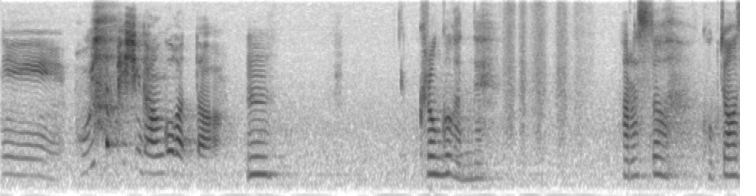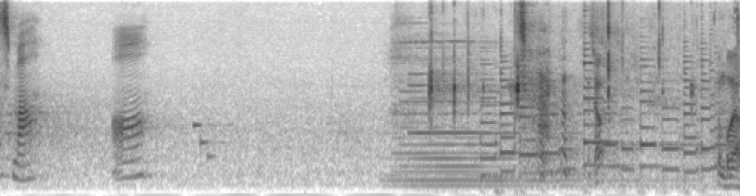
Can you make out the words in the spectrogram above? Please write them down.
니 보이스피싱 당한 거 같다. 응. 그런 거 같네. 알았어. 걱정하지 마. 어. 뭐야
